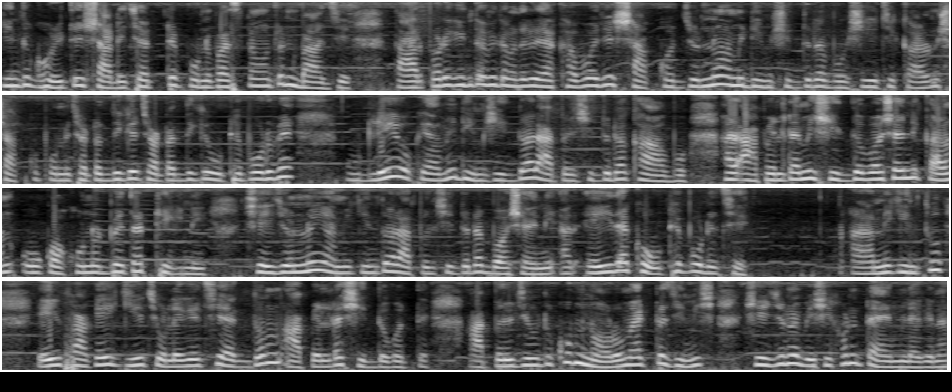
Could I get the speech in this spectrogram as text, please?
কিন্তু ঘড়িতে সাড়ে চারটে, পৌনে পাঁচটা মতন বাজে। তারপরে কিন্তু আমি তোমাদের দেখাবো যে সাক্ষর জন্য আমি ডিম সিদ্ধটা বসিয়েছি। কারণ সাক্ষ্য পৌনে ছটার দিকে ছটার দিকে উঠে পড়বে। উঠলেই ওকে আমি ডিম সিদ্ধ আর আপেল সিদ্ধটা খাওয়াবো। আর আপেলটা আমি সিদ্ধ বসাইনি, কারণ ও কখন উঠবে তার ঠিক নেই। সেই জন্যই আমি কিন্তু আর আপেল সিদ্ধটা বসাইনি। আর এই দেখো উঠে পড়েছে। আর আমি কিন্তু এই ফাঁকেই গিয়ে চলে গেছি একদম আপেলটা সিদ্ধ করতে। আপেল যেহেতু খুব নরম একটা জিনিস, সেই জন্য বেশিক্ষণ টাইম লাগে না।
